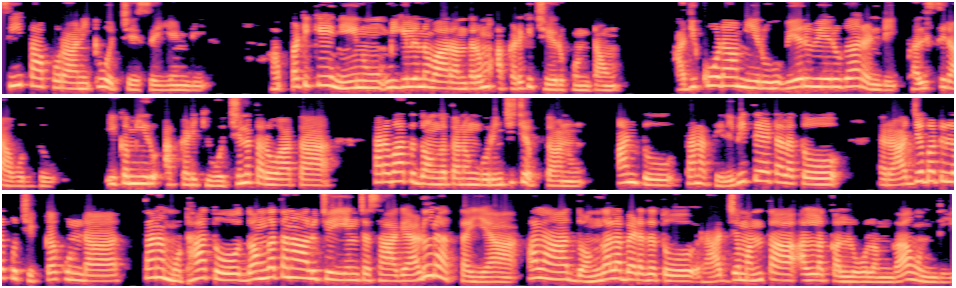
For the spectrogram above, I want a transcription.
సీతాపురానికి వచ్చేసేయండి. అప్పటికే నేను మిగిలిన వారందరం అక్కడికి చేరుకుంటాం. అది కూడా మీరు వేరువేరుగా రండి కలిసి రావద్దు. ఇక మీరు అక్కడికి వచ్చిన తరువాత తర్వాత దొంగతనం గురించి చెప్తాను అంటూ తన తెలివితేటలతో రాజ్యభటులకు చిక్కకుండా తన ముఠాతో దొంగతనాలు చేయించసాగాడు రత్తయ్య. అలా దొంగల బెడదతో రాజ్యమంతా అల్లకల్లోలంగా ఉంది.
